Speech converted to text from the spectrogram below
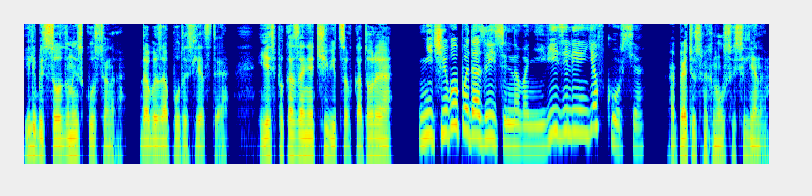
или быть созданы искусственно, дабы запутать следствие. Есть показания очевидцев, которые... Ничего подозрительного не видели, я в курсе. Опять усмехнулся Селена.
